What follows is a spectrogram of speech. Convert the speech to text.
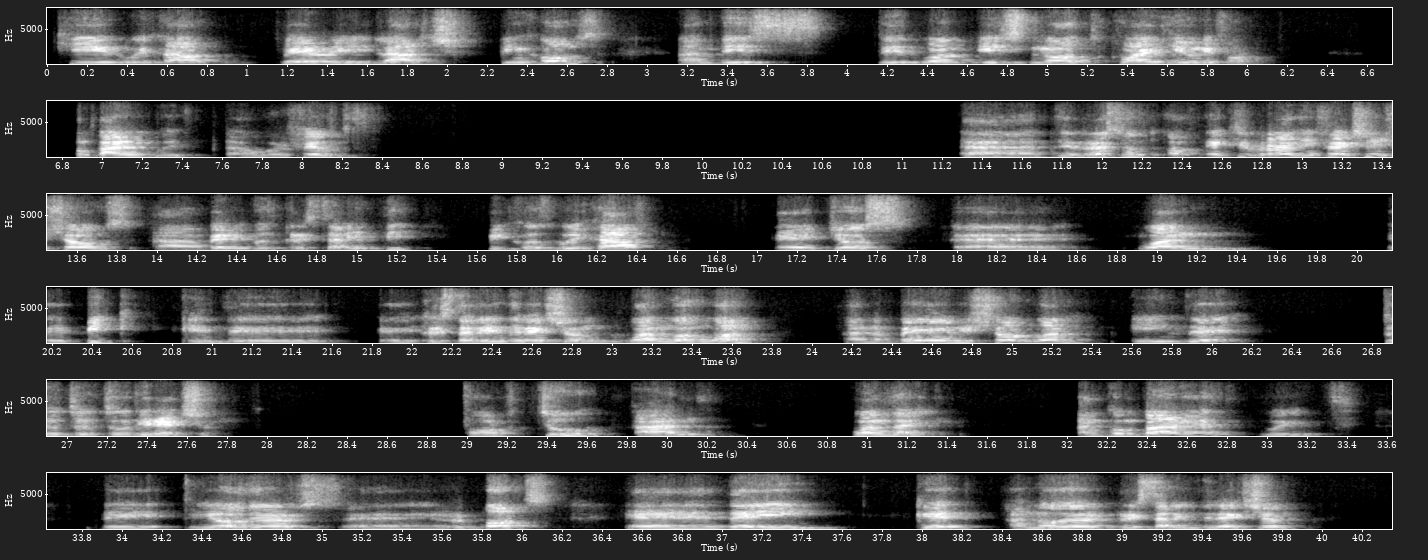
here we have very large pinholes and this this one is not quite uniform compared with our films. Uh, the result of X-ray diffraction shows a very good crystallinity because we have uh, just uh, one uh, peak in the crystalline direction one one one, and a very short one in the two two two direction for two and one line. And compared with the the others uh, reports, they get another crystalline direction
